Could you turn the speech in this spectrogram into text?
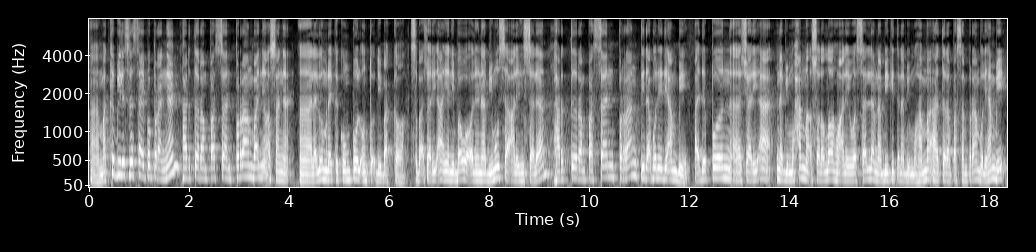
Ha, maka bila selesai peperangan, harta rampasan perang banyak sangat. Ha, lalu mereka kumpul untuk dibakar. Sebab syariat yang dibawa oleh Nabi Musa alaihi salam, harta rampasan perang tidak boleh diambil. Adapun uh, syariat Nabi Muhammad sallallahu alaihi wasallam, Nabi kita Nabi Muhammad, harta rampasan perang boleh ambil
